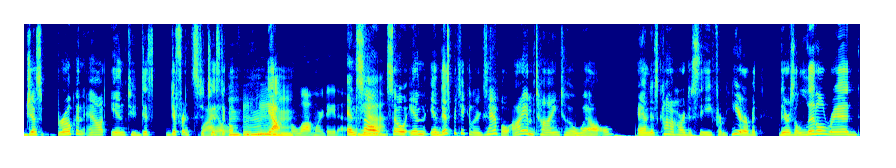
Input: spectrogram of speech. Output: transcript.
just broken out into dis- different That's wild. statistical. Mhm. Yeah. A lot more data. And so, Yeah. so in in this particular example, I am tying to a well, and it's kind of hard to see from here, but there's a little red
